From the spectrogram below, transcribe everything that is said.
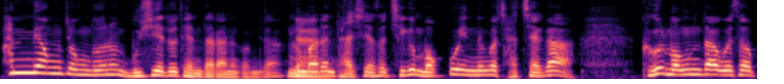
한 명 정도는 무시해도 된다라는 겁니다. 그 네. 말은 다시 해서 지금 먹고 있는 것 자체가 그걸 먹는다고 해서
